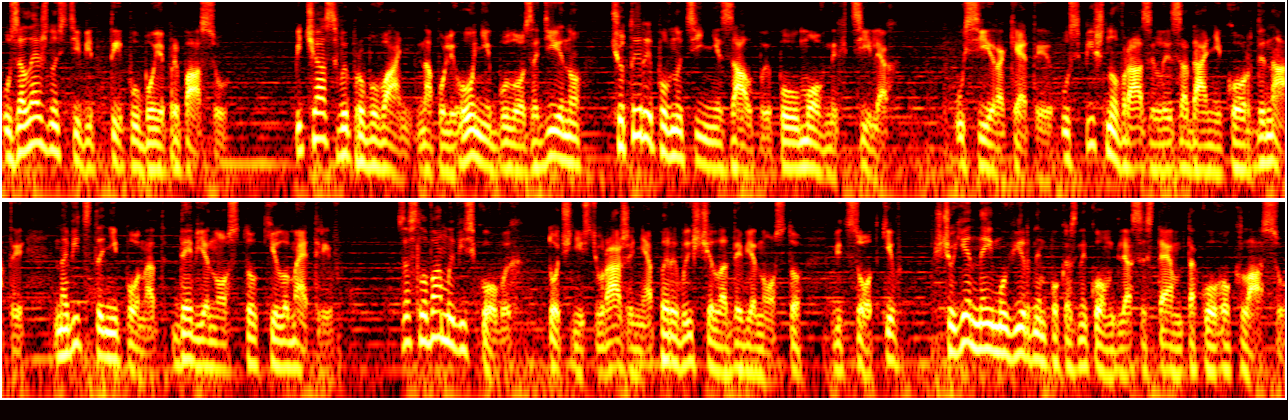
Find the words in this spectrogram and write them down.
у залежності від типу боєприпасу. Під час випробувань на полігоні було задіяно чотири повноцінні залпи по умовних цілях. Усі ракети успішно вразили задані координати на відстані понад 90 кілометрів. За словами військових, точність ураження перевищила 90%, що є неймовірним показником для систем такого класу.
